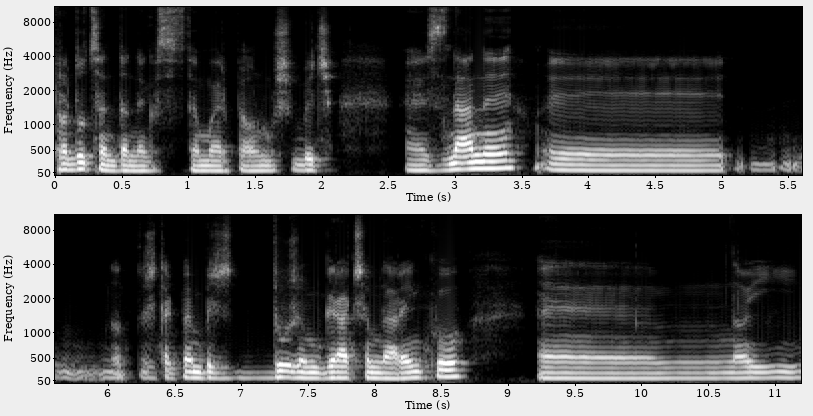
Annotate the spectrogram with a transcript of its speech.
producent danego systemu RP. On musi być znany, no, że tak powiem, być dużym graczem na rynku. No i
